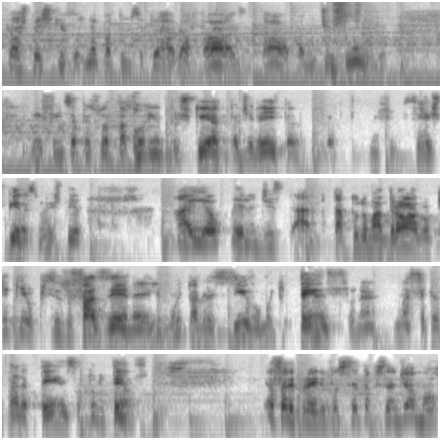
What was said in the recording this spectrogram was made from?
Aquelas pesquisas, né, Patrícia, que a RH faz e tal, para medir tudo. Enfim, se a pessoa está sorrindo para o esquerdo, para a direita, enfim, se respira, se não respira. Aí eu, ele disse, ah, tá tudo uma droga, o que, que eu preciso fazer, né? Ele muito agressivo, muito tenso, né? Uma secretária tensa, tudo tenso. Eu falei para ele, você está precisando de amor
